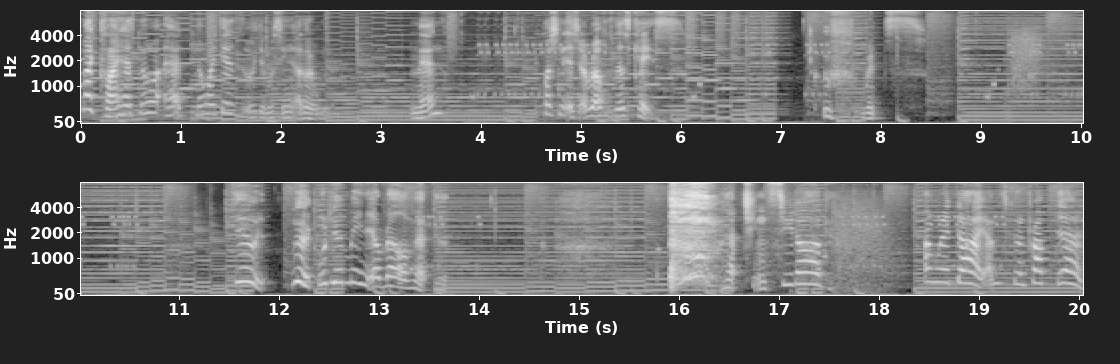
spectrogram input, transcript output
My client has no had no idea that he was seeing other men. The question is irrelevant to this case. Oof, wince. Dude, look, what do you mean irrelevant? that cheating sea dog? I'm gonna die, I'm just gonna drop dead.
